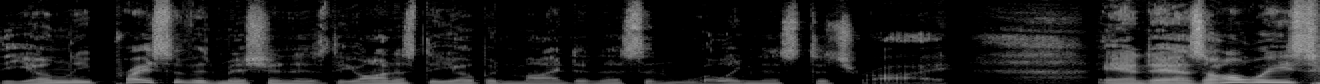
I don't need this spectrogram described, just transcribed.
The only price of admission is the honesty, open mindedness, and willingness to try. And as always,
